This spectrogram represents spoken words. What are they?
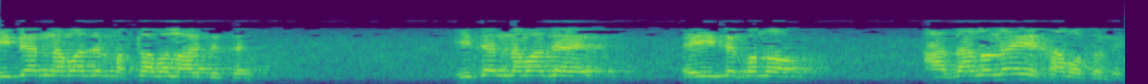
ঈদের নামাজের মশলা বলা হয়েছে ঈদের নামাজে এই ঈদে কোন আজানও নেই, একামতও নেই।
